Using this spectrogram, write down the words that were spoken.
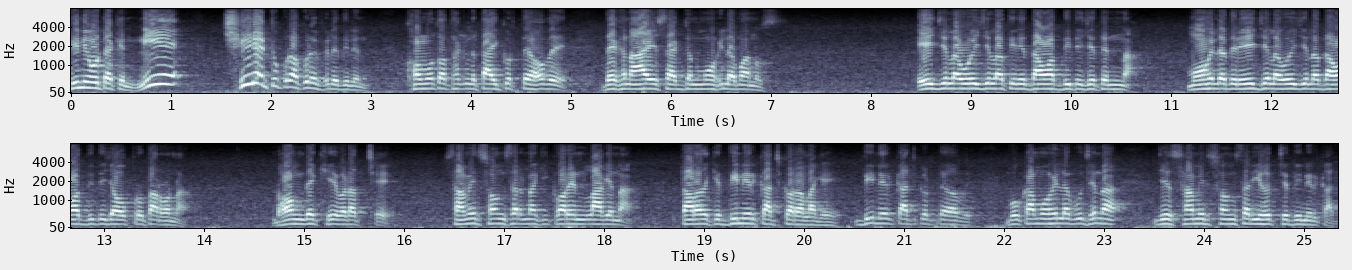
তিনি ওটাকে নিয়ে ছিঁড়ে টুকরা করে ফেলে দিলেন। ক্ষমতা থাকলে তাই করতে হবে। দেখেন আয়েস একজন মহিলা মানুষ। এই জেলা, ওই জেলা তিনি দাওয়াত দিতে যেতেন না। মহিলাদের এই জেলা, ওই জেলা দাওয়াত দিতে যাওয়া প্রতারণা। ঢং দেখিয়ে বেড়াচ্ছে। স্বামীর সংসার নাকি করেন লাগে না। তারাকে দিনের কাজ করা লাগে। দিনের কাজ করতে হবে। বোকা মহিলা বুঝে না যে স্বামীর সংসারই হচ্ছে দিনের কাজ।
